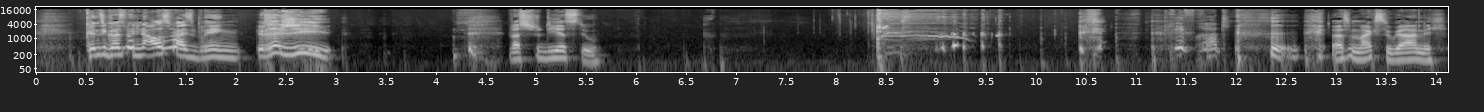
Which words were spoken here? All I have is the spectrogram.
Können Sie kurz mal den Ausweis bringen? Regie! Was studierst du? Griffrad. Was magst du gar nicht?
